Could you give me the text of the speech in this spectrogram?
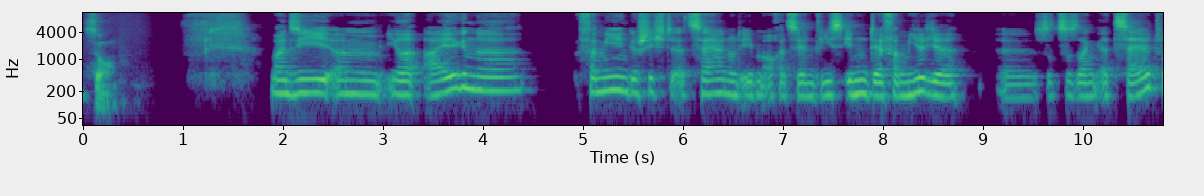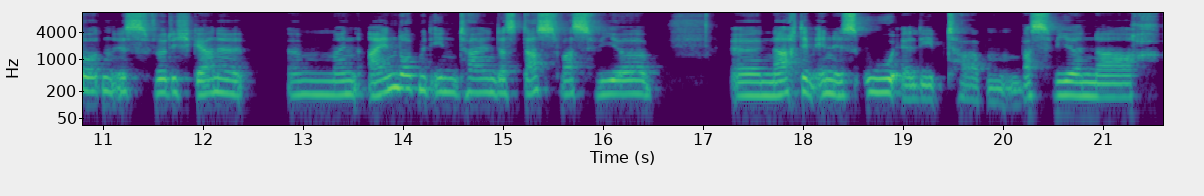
So. Weil Sie ähm, Ihre eigene Familiengeschichte erzählen und eben auch erzählen, wie es in der Familie äh, sozusagen erzählt worden ist, würde ich gerne ähm, meinen Eindruck mit Ihnen teilen, dass das, was wir äh, nach dem NSU erlebt haben, was wir nach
